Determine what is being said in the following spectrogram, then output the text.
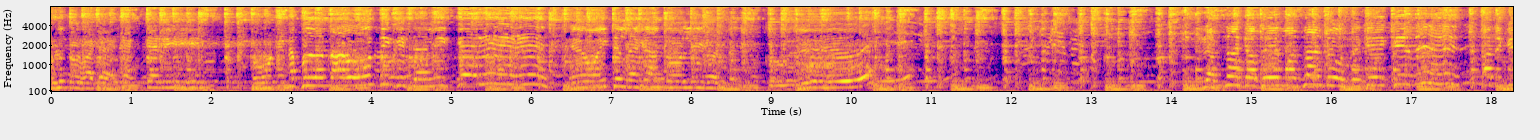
உளுந்து வட சக்கரி. ரத்னா கபே மசால் தோசை கேக்குது அதுக்கு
